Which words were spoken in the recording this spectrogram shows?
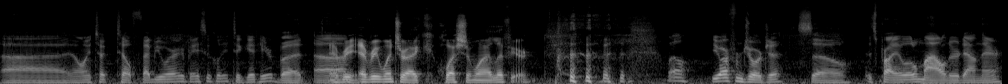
Uh, it only took till February basically to get here, but um, every every winter I question why I live here. well, you are from Georgia, so it's probably a little milder down there.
